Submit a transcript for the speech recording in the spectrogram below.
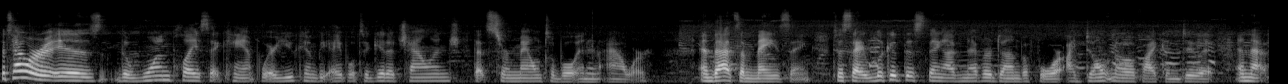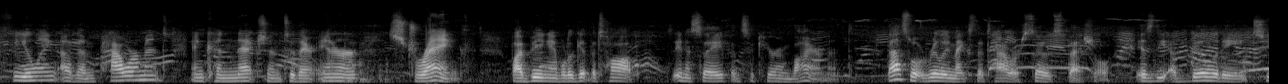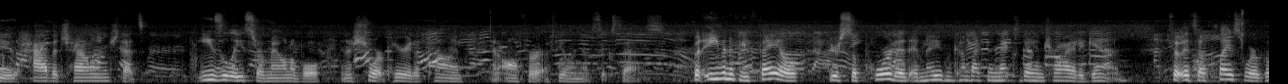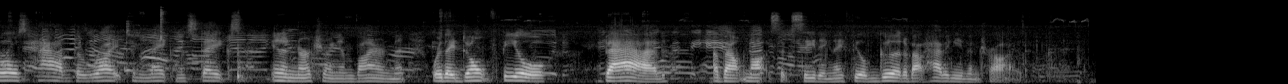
The tower is the one place at camp where you can be able to get a challenge that's surmountable in an hour. And that's amazing to say, look at this thing I've never done before. I don't know if I can do it. And that feeling of empowerment and connection to their inner strength by being able to get the top in a safe and secure environment. That's what really makes the tower so special is the ability to have a challenge that's easily surmountable in a short period of time and offer a feeling of success. But even if you fail, you're supported and now you can come back the next day and try it again. So it's a place where girls have the right to make mistakes in a nurturing environment where they don't feel bad about not succeeding. They feel good about having even tried.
